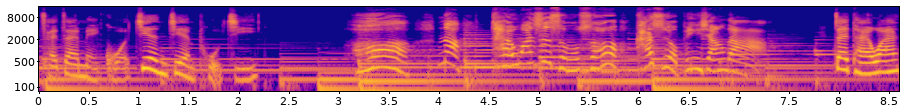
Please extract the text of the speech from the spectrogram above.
才在美国渐渐普及。啊，那台湾是什么时候开始有冰箱的？在台湾，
